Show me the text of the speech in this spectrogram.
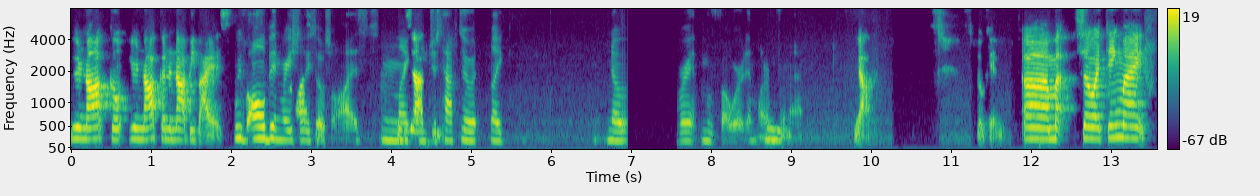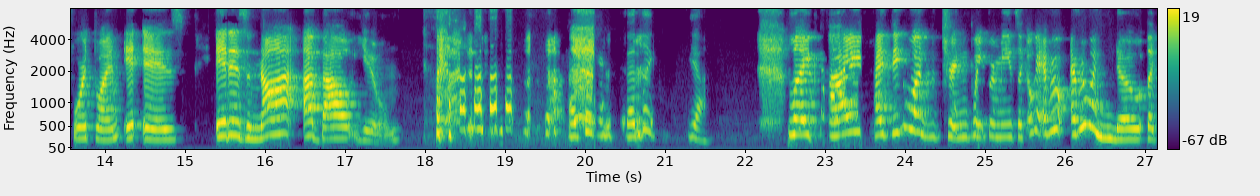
you're not go you're not gonna not be biased we've all been racially socialized and like exactly. you just have to like know it move forward and learn mm-hmm. from it yeah okay um so i think my fourth one it is it is not about you. that's like that's like yeah. Like I I think one turning point for me it's like okay everyone everyone know like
